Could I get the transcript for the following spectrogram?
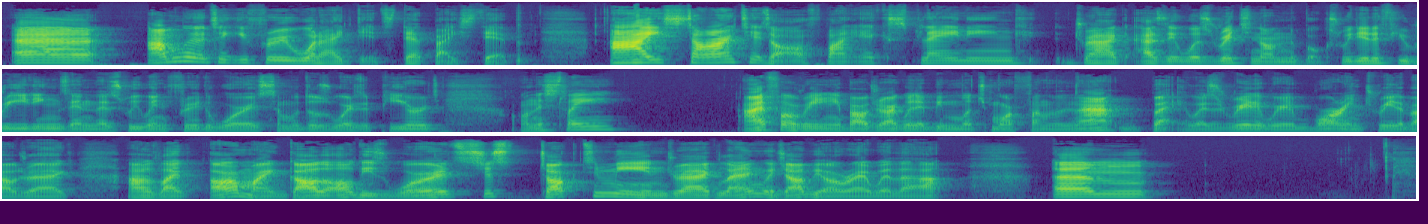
Uh, I'm going to take you through what I did step by step. I started off by explaining drag as it was written on the books. We did a few readings, and as we went through the words, some of those words appeared. Honestly, I thought reading about drag would have been much more fun than that, but it was really, really boring to read about drag. I was like, oh my god, all these words? Just talk to me in drag language, I'll be alright with that. Um,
